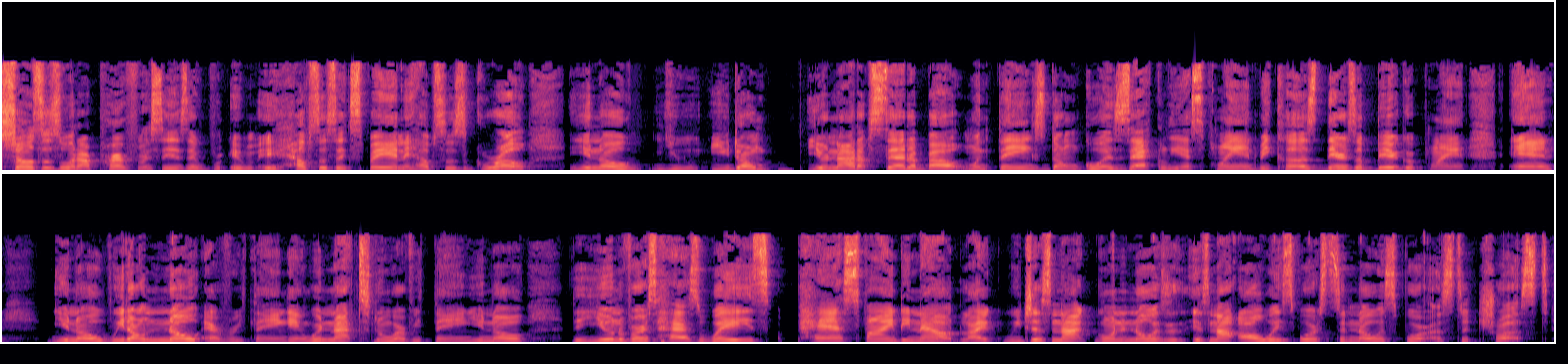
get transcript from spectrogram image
shows us what our preference is. It, it, it, helps us expand. It helps us grow. You know you you don't you're not upset about when things don't go exactly as planned because there's a bigger plan. And you know we don't know everything and we're not to know everything. You know the universe has ways past finding out. Like we just not going to know. It's, it's not always for us to know. It's for us to trust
